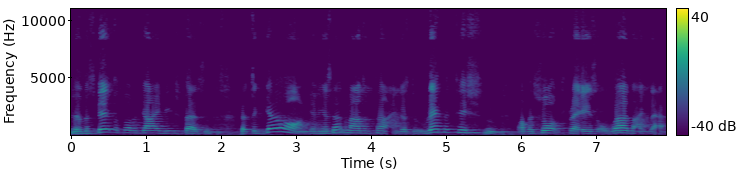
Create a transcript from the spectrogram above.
You know, the Spirit will sort of guide each person. But to go on giving a certain amount of time, just a repetition of a short phrase or word like that,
